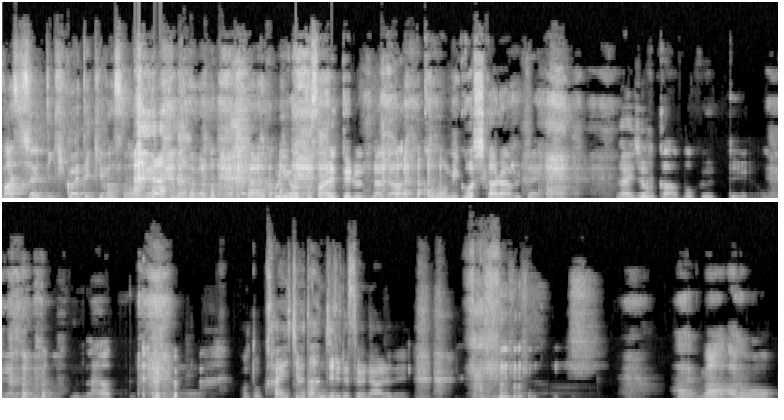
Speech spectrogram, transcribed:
バッショイって聞こえてきますもんね。振り落とされてるんだが、この見越しからみたいな。大丈夫か？僕って思いながらんだなって。もう本当怪獣だんじりですよね、あれね。はい。まあ、あの、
